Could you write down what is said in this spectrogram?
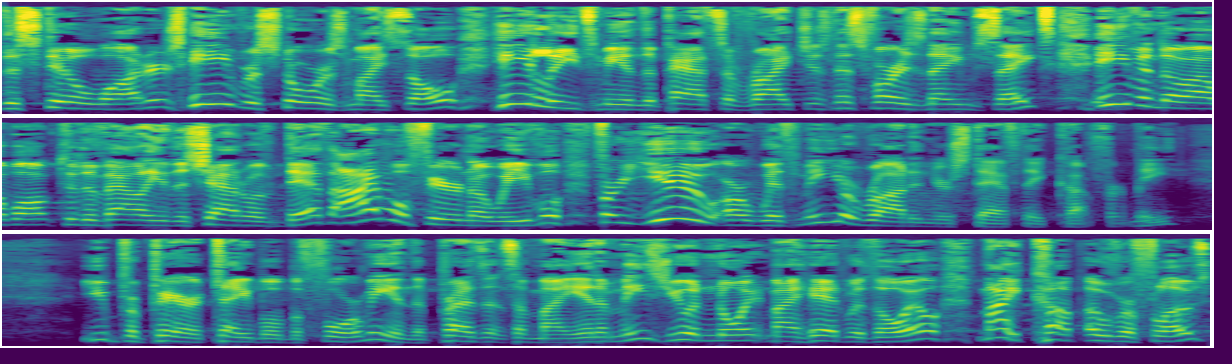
the still waters. He restores my soul. He leads me in the paths of righteousness for his name's sakes. Even though I walk through the valley of the shadow of death, I will fear no evil, for you are with me. Your rod and your staff, they comfort me. You prepare a table before me in the presence of my enemies. You anoint my head with oil. My cup overflows.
